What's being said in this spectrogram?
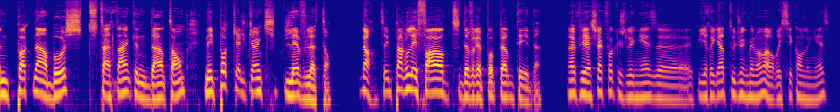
une poque dans la bouche, tu t'attends qu'une dent tombe, mais pas quelqu'un qui lève le ton. Non. Tu sais, par l'effort, tu devrais pas perdre tes dents. Ouais, puis à chaque fois que je le niaise, euh, puis il regarde tout Drink Minimum, alors il sait qu'on le niaise.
